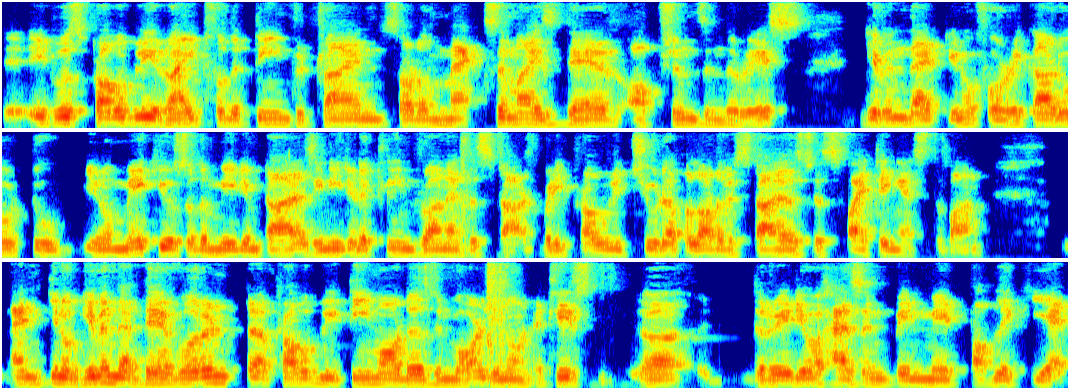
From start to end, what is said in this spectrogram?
it was probably right for the team to try and sort of maximize their options in the race. Given that you know for Ricciardo to you know make use of the medium tires, he needed a clean run at the start, but he probably chewed up a lot of his tires just fighting Esteban and you know given that there weren't uh, probably team orders involved you know at least uh, the radio hasn't been made public yet.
